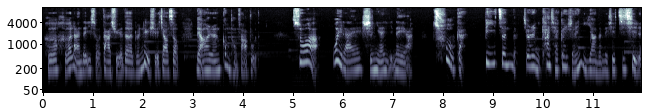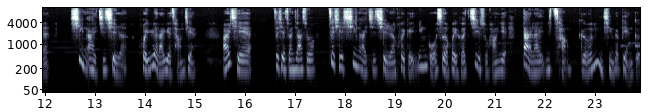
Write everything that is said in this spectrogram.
和荷兰的一所大学的伦理学教授两个人共同发布的，说啊，未来十年以内啊，触感逼真的，就是你看起来跟人一样的那些机器人，性爱机器人会越来越常见，而且这些专家说，这些性爱机器人会给英国社会和技术行业带来一场革命性的变革。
